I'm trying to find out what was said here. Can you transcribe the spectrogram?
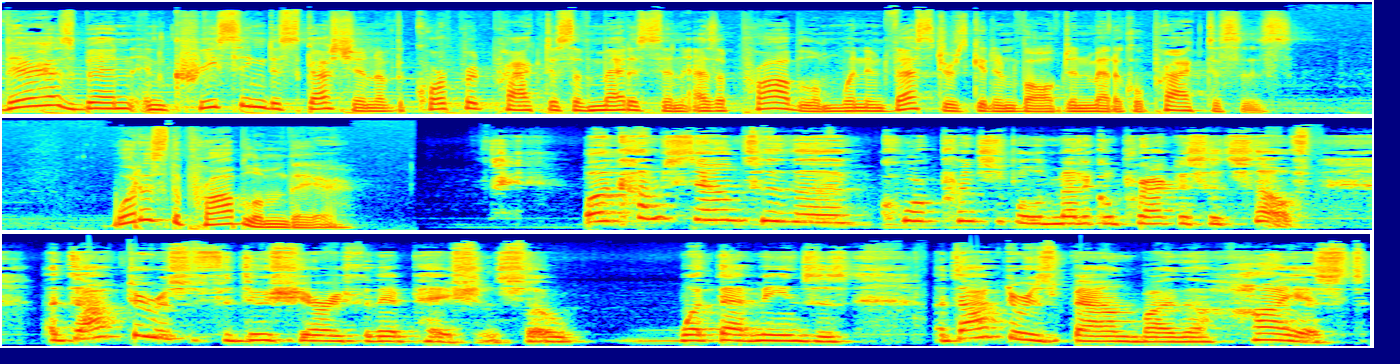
There has been increasing discussion of the corporate practice of medicine as a problem when investors get involved in medical practices. What is the problem there? Well, it comes down to the core principle of medical practice itself. A doctor is a fiduciary for their patients. So what that means is a doctor is bound by the highest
